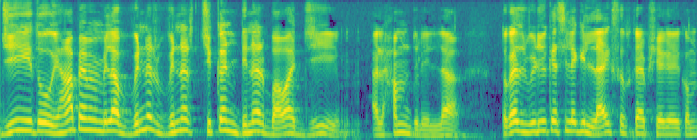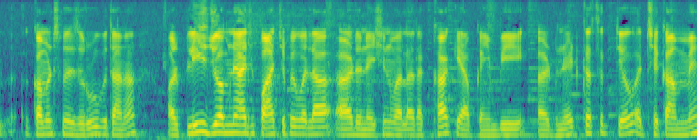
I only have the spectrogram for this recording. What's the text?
جی تو یہاں پہ ہمیں ملا ونر ونر چکن ڈنر بابا جی الحمد للہ تو گیز ویڈیو کیسی لگی؟ لائک سبسکرائب شیئر کر کمنٹس میں ضرور بتانا۔ اور پلیز جو ہم نے آج پانچ روپے والا ڈونیشن والا رکھا کہ آپ کہیں بھی ڈونیٹ کر سکتے ہو اچھے کام میں،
